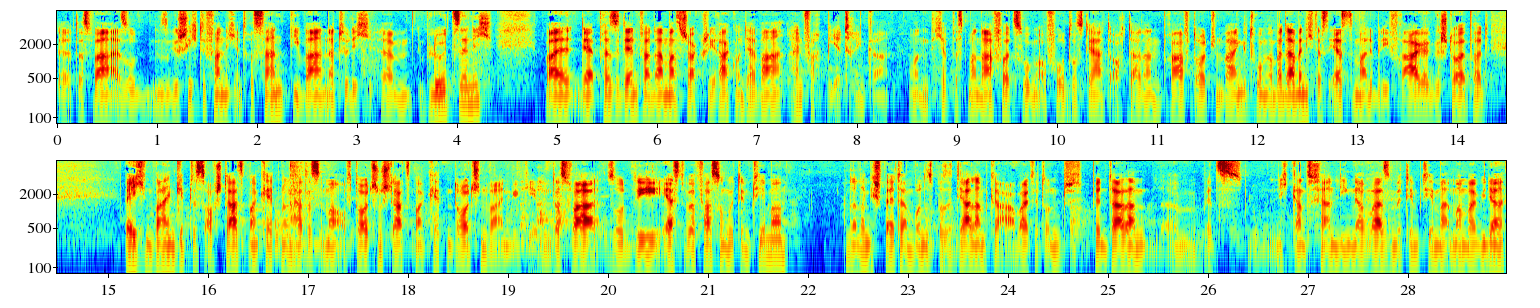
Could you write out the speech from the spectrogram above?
äh, das war, also diese Geschichte fand ich interessant. Die war natürlich ähm, blödsinnig, weil der Präsident war damals Jacques Chirac und der war einfach Biertrinker. Und ich habe das mal nachvollzogen auf Fotos. Der hat auch da dann brav deutschen Wein getrunken. Aber da bin ich das erste Mal über die Frage gestolpert, welchen Wein gibt es auf Staatsbanketten und hat es immer auf deutschen Staatsbanketten deutschen Wein gegeben. Das war so die erste Befassung mit dem Thema. Und dann habe ich später im Bundespräsidialamt gearbeitet und bin da dann ähm, jetzt nicht ganz fernliegenderweise mit dem Thema immer mal wieder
